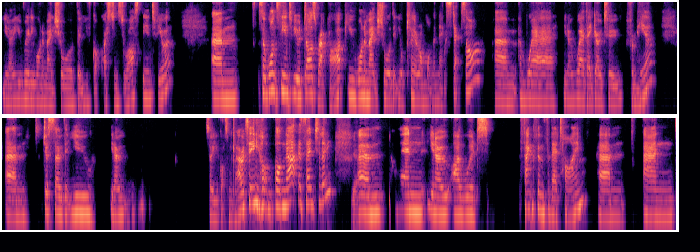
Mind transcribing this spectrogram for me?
You know, you really want to make sure that you've got questions to ask the interviewer. Um, so once the interviewer does wrap up, you want to make sure that you're clear on what the next steps are um, and where you know where they go to from here, um, just so that you you know so you've got some clarity on on that essentially. Yeah. Um, then you know I would thank them for their time um, and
